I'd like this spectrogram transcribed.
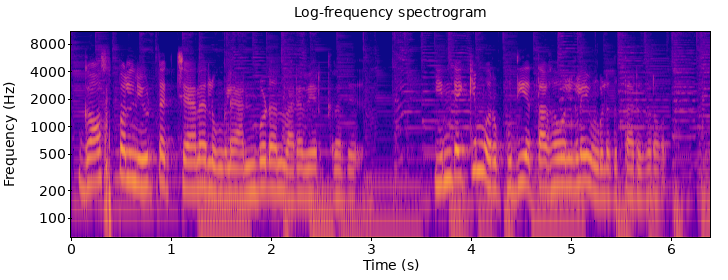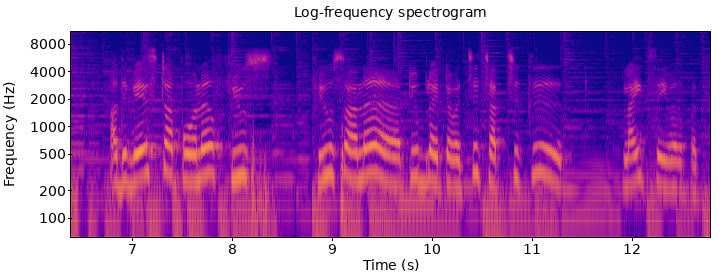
காஸ்பல் நியூடெக் சேனல் உங்களை அன்புடன் வரவேற்கிறது. இன்றைக்கும் ஒரு புதிய தகவல்களை உங்களுக்கு தருகிறோம். அது வேஸ்ட்டாக போன ஃபியூஸ் ஃபியூஸான டியூப்லைட்டை வச்சு சர்ச்சுக்கு லைட் செய்வதை பற்றி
